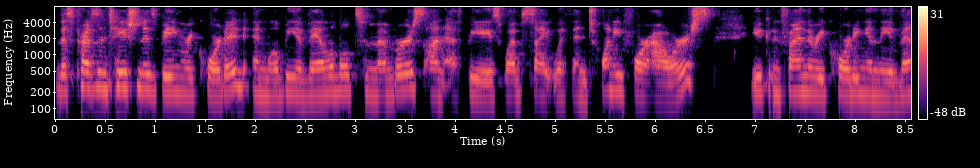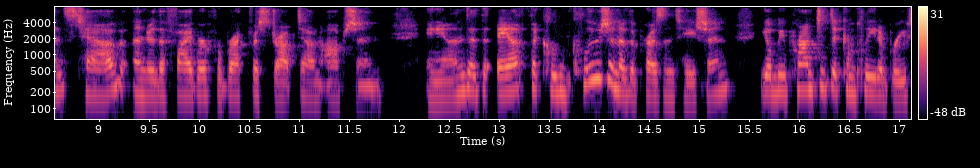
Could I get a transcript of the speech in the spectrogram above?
This presentation is being recorded and will be available to members on FBA's website within 24 hours. You can find the recording in the Events tab under the Fiber for Breakfast drop-down option. And at the, at the, conclusion of the presentation, you'll be prompted to complete a brief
